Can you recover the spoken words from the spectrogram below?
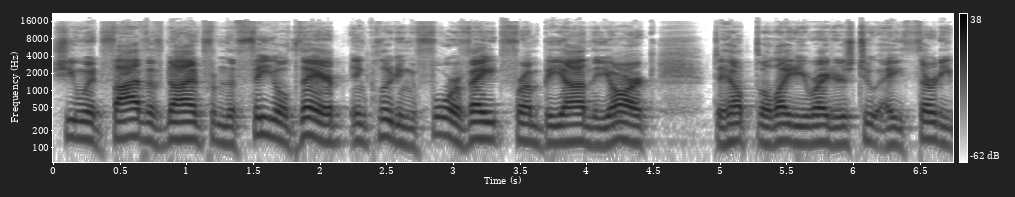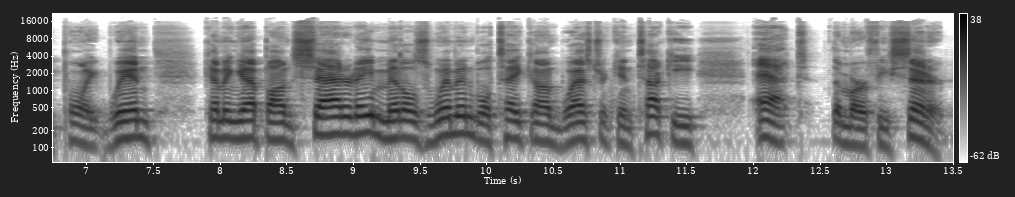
She went 5 of 9 from the field there, including 4 of 8 from beyond the arc to help the Lady Raiders to a 30 point win. Coming up on Saturday, Middle's women will take on Western Kentucky at the Murphy Center.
